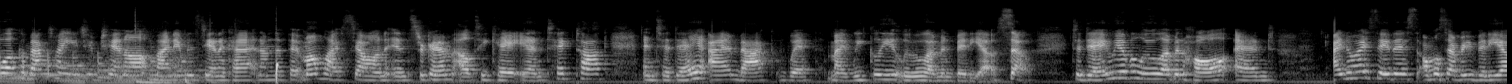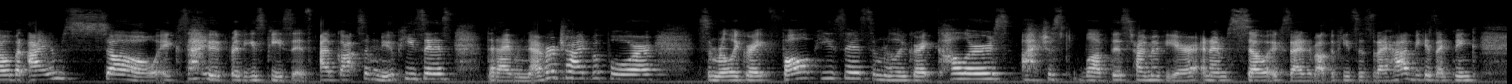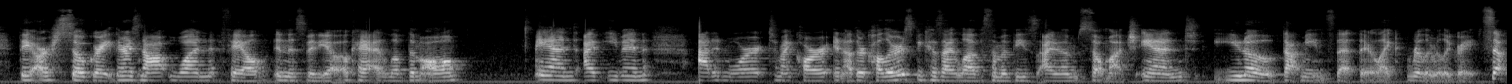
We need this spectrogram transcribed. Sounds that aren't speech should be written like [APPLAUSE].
Welcome back to my YouTube channel. My name is Danica and I'm the Fit Mom Lifestyle on Instagram, LTK, and TikTok. And today I am back with my weekly Lululemon video. So today we have a Lululemon haul and I know I say this almost every video, but I am so [LAUGHS] excited for these pieces. I've got some new pieces that I've never tried before, some really great fall pieces, some really great colors. I just love this time of year and I'm so excited about the pieces that I have because I think they are so great. There is not one fail in this video, okay? I love them all. And I've even added more to my cart in other colors because I love some of these items so much and you know that means that they're like really really great so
